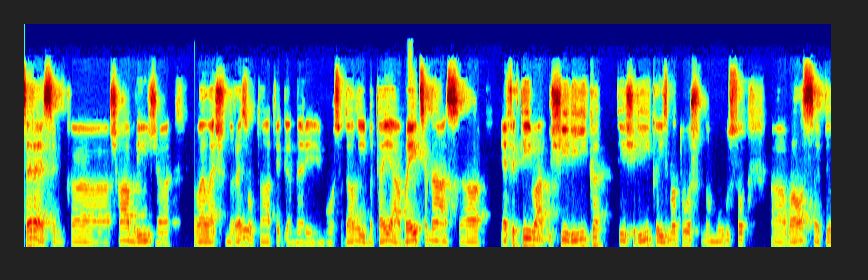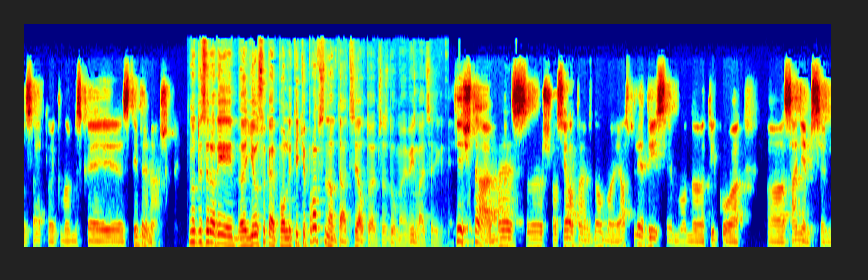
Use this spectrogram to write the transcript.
cerēsim, ka šā brīža vēlēšanu rezultāti, gan arī mūsu dalība tajā veicinās efektīvāku šī rīka, tieši rīka izmantošanu mūsu valsts pilsētu ekonomiskai stiprināšanai. Nu, tas ir arī jūsu kā politiķu profesionālitātes jautājums, es domāju, vienlaicīgi. Tieši tā, mēs šos jautājumus, domāju, apspriedīsim un tikko saņemsim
